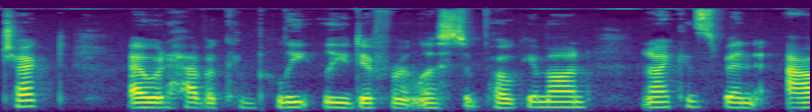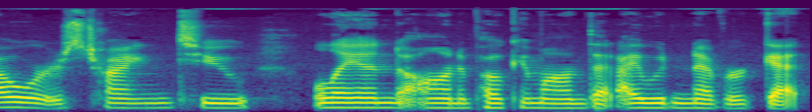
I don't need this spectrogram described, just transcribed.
checked, I would have a completely different list of Pokemon, and I could spend hours trying to land on a Pokemon that I would never get.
